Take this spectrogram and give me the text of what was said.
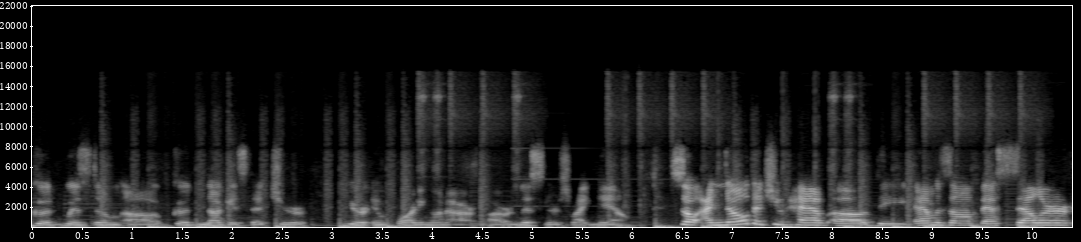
good wisdom, uh, good nuggets that you're you're imparting on our, our listeners right now. So I know that you have uh, the Amazon bestseller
